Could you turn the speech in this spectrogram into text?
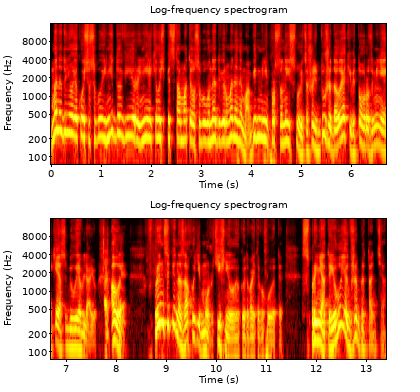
У мене до нього якоїсь особливої ні довіри, ні якихось підстав мати особливу недовіру. У мене нема. Він мені просто не існує. Це щось дуже далеке від того розуміння, яке я собі уявляю. Так. Але в принципі на заході можуть їхньою логікою. Давайте виходити, сприйняти його як вже британця.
